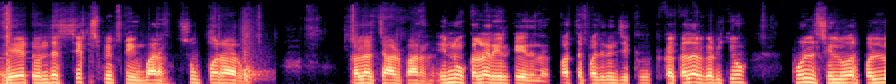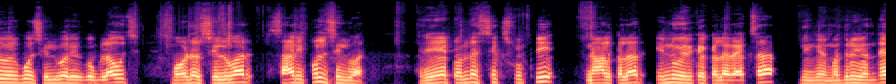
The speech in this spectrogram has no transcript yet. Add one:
ரேட் வந்து சிக்ஸ் ஃபிஃப்டி பாருங்க சூப்பராக இருக்கும் கலர் சார்ட் பாருங்க இன்னும் கலர் இருக்கு இதில் பத்து பதினஞ்சு கலர் கிடைக்கும் ஃபுல் சில்வர் பல்லு இருக்கும் சில்வர் இருக்கும் blouse border silver sari full silver rate வந்து சிக்ஸ் ஃபிஃப்டி நாலு கலர் இன்னும் இருக்க கலர் எக்ஸ்ட்ரா நீங்கள் மதுரை வந்து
